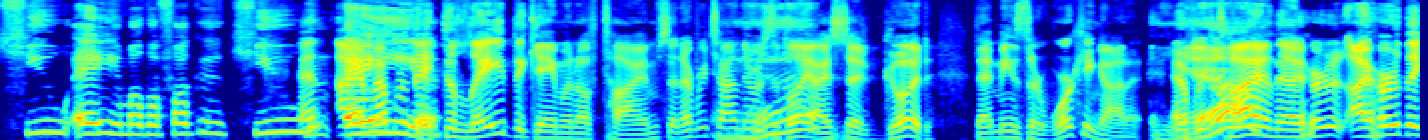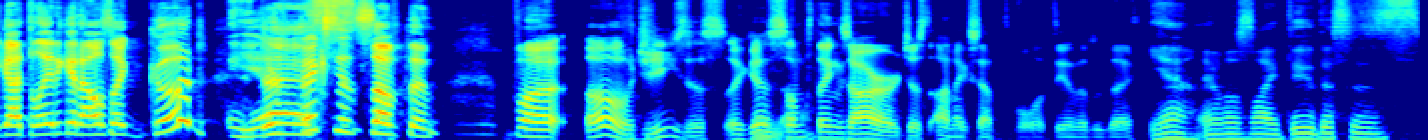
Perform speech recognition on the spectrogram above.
QA, motherfucker. QA. And I remember they delayed the game enough times, and every time there was a delay, I said, "Good." That means they're working on it. Every time that I heard it, I heard they got delayed again. I was like, "Good, they're fixing something." But oh Jesus, I guess some things are just unacceptable at the end of the day. Yeah, it was like, dude, this is.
